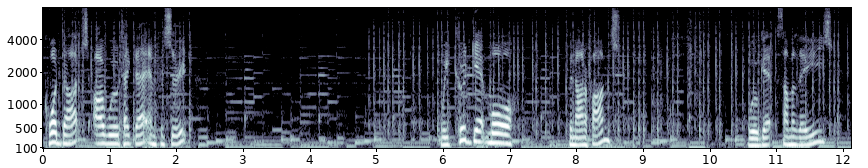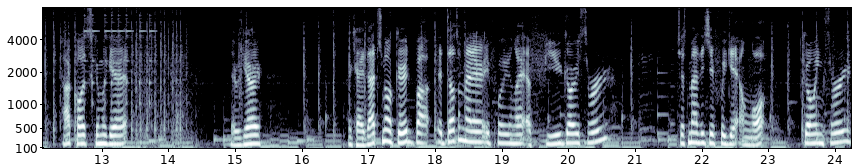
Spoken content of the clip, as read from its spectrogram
Quad darts, I will take that in pursuit. We could get more banana farms. We'll get some of these. How close can we get? There we go. Okay, that's not good, but it doesn't matter if we let a few go through. Just matters if we get a lot going through.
